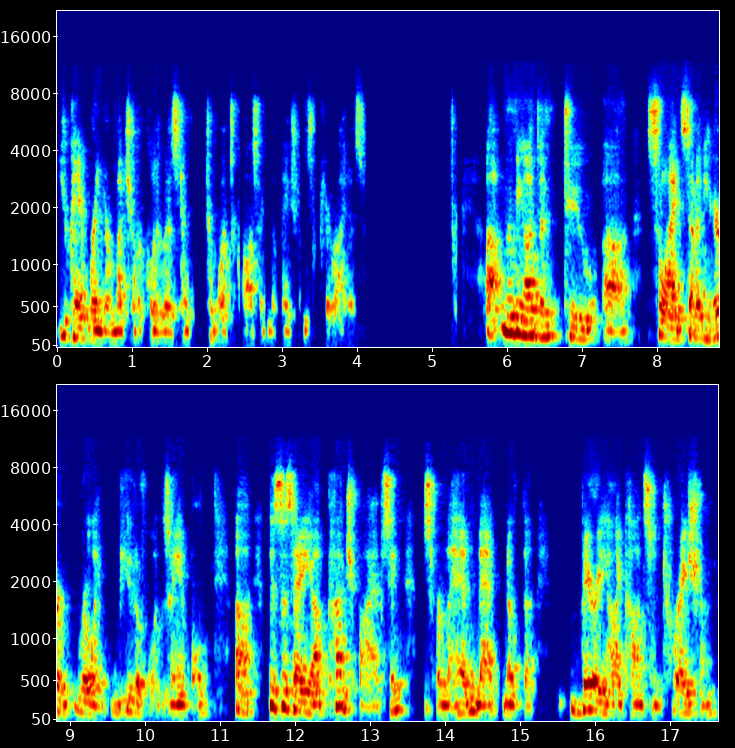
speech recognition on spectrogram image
you can't render much of a clue as to, to what's causing the patient's pruritus. Uh, moving on to, to uh, slide seven here, really beautiful example. Uh, this is a uh, punch biopsy. It's from the head and neck. Note the very high concentration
